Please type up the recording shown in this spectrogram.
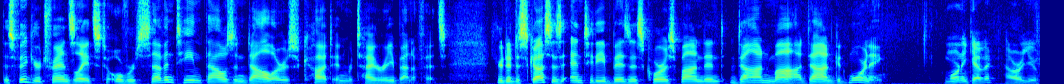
This figure translates to over $17,000 cut in retiree benefits. Here to discuss is NTD business correspondent Don Ma. Don, good morning. Good morning, Kevin. How are you?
